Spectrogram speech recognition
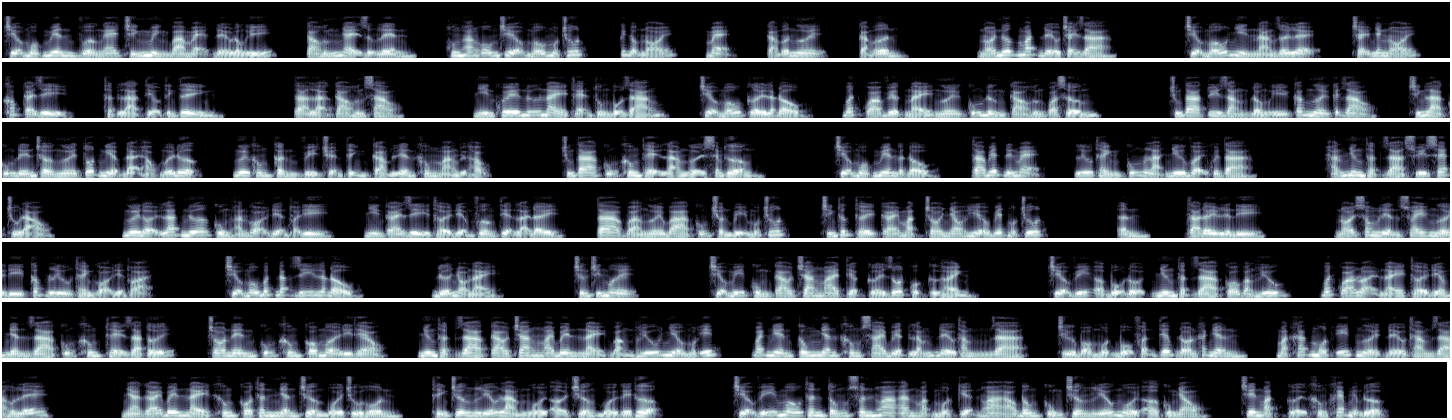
Triệu mục miên vừa nghe chính mình ba mẹ đều đồng ý, cao hứng nhảy dựng lên, hung hăng ôm triệu mẫu một chút, kích động nói, mẹ, cảm ơn ngươi, cảm ơn. Nói nước mắt đều chảy ra. Triệu mẫu nhìn nàng rơi lệ, chạy nhanh nói, khóc cái gì, thật là tiểu tính tình. Ta là cao hứng sao? Nhìn khuê nữ này thẹn thùng bộ dáng, triệu mẫu cười lắc đầu, bất quá việc này ngươi cũng đừng cao hứng quá sớm. Chúng ta tuy rằng đồng ý các ngươi kết giao, chính là cũng đến chờ ngươi tốt nghiệp đại học mới được, ngươi không cần vì chuyện tình cảm liền không màng việc học. Chúng ta cũng không thể làm người xem thường. Triệu Mục Miên gật đầu, ta biết đến mẹ, Lưu Thành cũng là như vậy khuyên ta. Hắn nhưng thật ra suy xét chú đáo. Ngươi đợi lát nữa cùng hắn gọi điện thoại đi, nhìn cái gì thời điểm phương tiện lại đây, ta và ngươi ba cũng chuẩn bị một chút, chính thức thấy cái mặt cho nhau hiểu biết một chút. Ân, ta đây liền đi. Nói xong liền xoay người đi cấp Lưu Thành gọi điện thoại. Triệu mẫu bất đắc dĩ lắc đầu. Đứa nhỏ này. Chương 90. Triệu Mỹ cùng Cao Trang Mai tiệc cưới rốt cuộc cử hành. Triệu Vĩ ở bộ đội nhưng thật ra có bằng hưu, bất quá loại này thời điểm nhân ra cũng không thể ra tới, cho nên cũng không có mời đi theo. Nhưng thật ra Cao Trang Mai bên này bằng hữu nhiều một ít, bách niên công nhân không sai biệt lắm đều tham gia, trừ bỏ một bộ phận tiếp đón khách nhân, mặt khác một ít người đều tham gia hôn lễ. Nhà gái bên này không có thân nhân trưởng bối chủ hôn, thỉnh trương liếu làm ngồi ở trưởng bối ghế thượng. Triệu vĩ mẫu thân Tống Xuân Hoa ăn mặc một kiện hoa áo đông cùng trương liễu ngồi ở cùng nhau, trên mặt cười không khép miệng được.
